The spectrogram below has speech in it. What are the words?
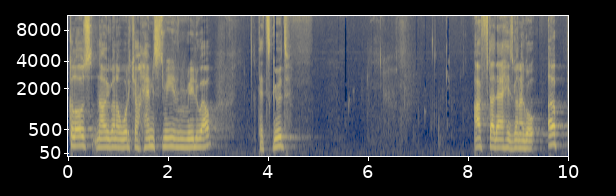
Close. Now you're gonna work your hamstring really well. That's good. After that he's gonna go up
